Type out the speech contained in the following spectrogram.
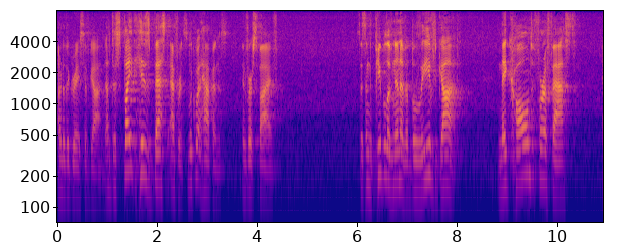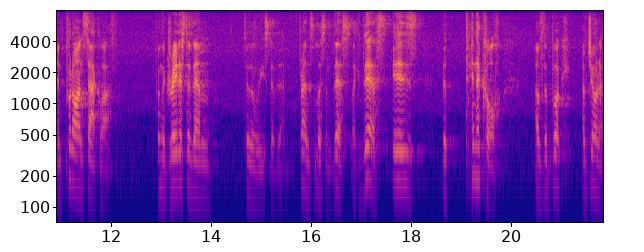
under the grace of God. Now, despite his best efforts, look what happens in verse 5. It says, And the people of Nineveh believed God, and they called for a fast and put on sackcloth, from the greatest of them to the least of them. Friends, listen, this, like this, is the pinnacle of the book of Jonah.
